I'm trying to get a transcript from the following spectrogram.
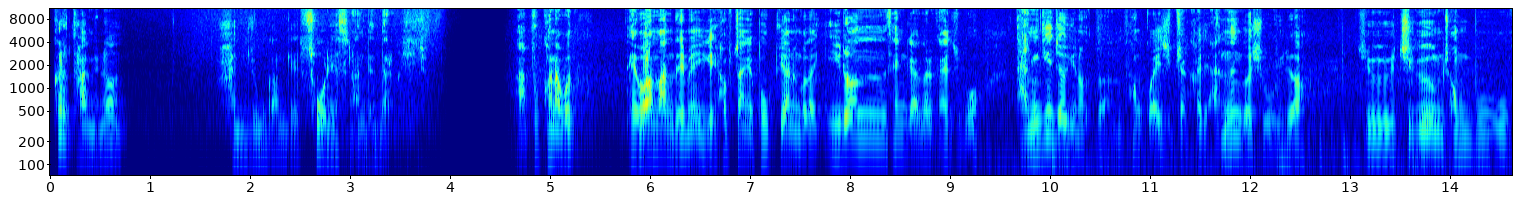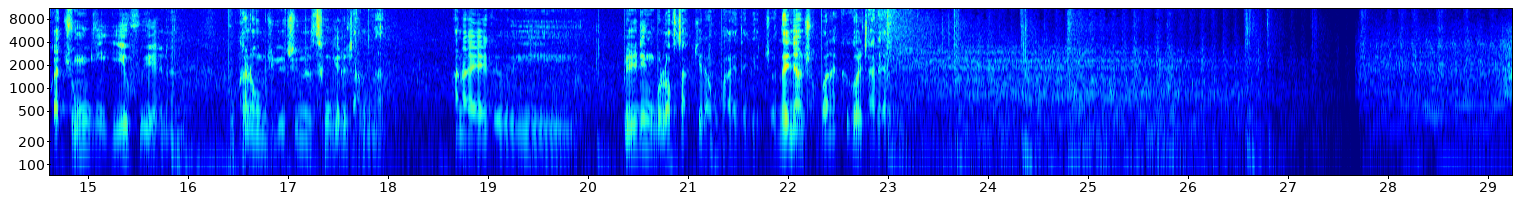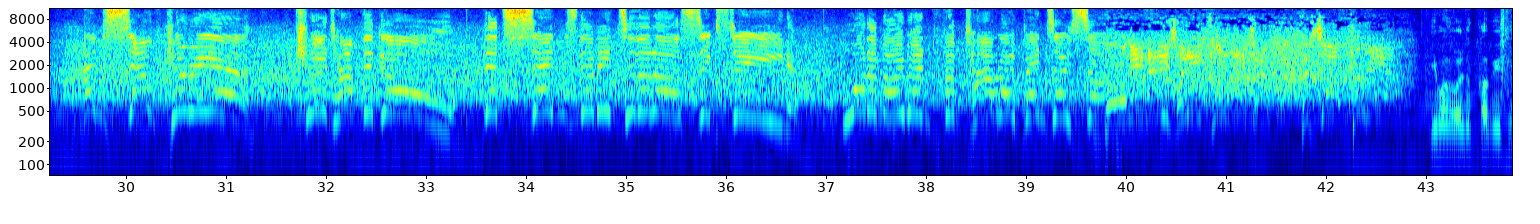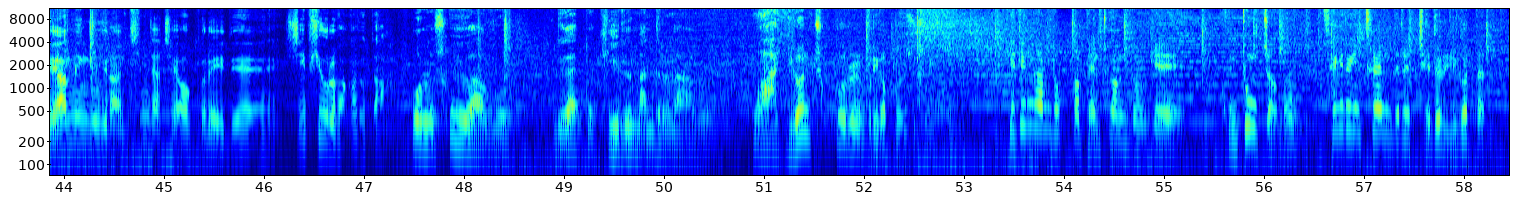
그렇다면은 한중 관계 소홀히 해서는 안 된다는 것이죠. 아 북한하고 대화만 되면 이게 협상에 복귀하는 거다 이런 생각을 가지고 단기적인 어떤 성과에 집착하지 않는 것이 오히려 지- 지금 정부가 중기 이후에는 북한을 움직일 수 있는 승기를 잡는 하나의 그 이 빌딩 블록 쌓기라고 봐야 되겠죠. 내년 초반에 그걸 잘해야 됩니다. 이번 월드컵이 대한민국이라는 팀 자체의 업그레이드에 CPU를 바꿔줬다. 볼을 소유하고 우리가 또 기회를 만들어 나가고 와 이런 축구를 우리가 보여줬군요. 히딩 감독과 벤투 감독의 공통점은 세계적인 트렌드를 제대로 읽었다는. 거예요.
